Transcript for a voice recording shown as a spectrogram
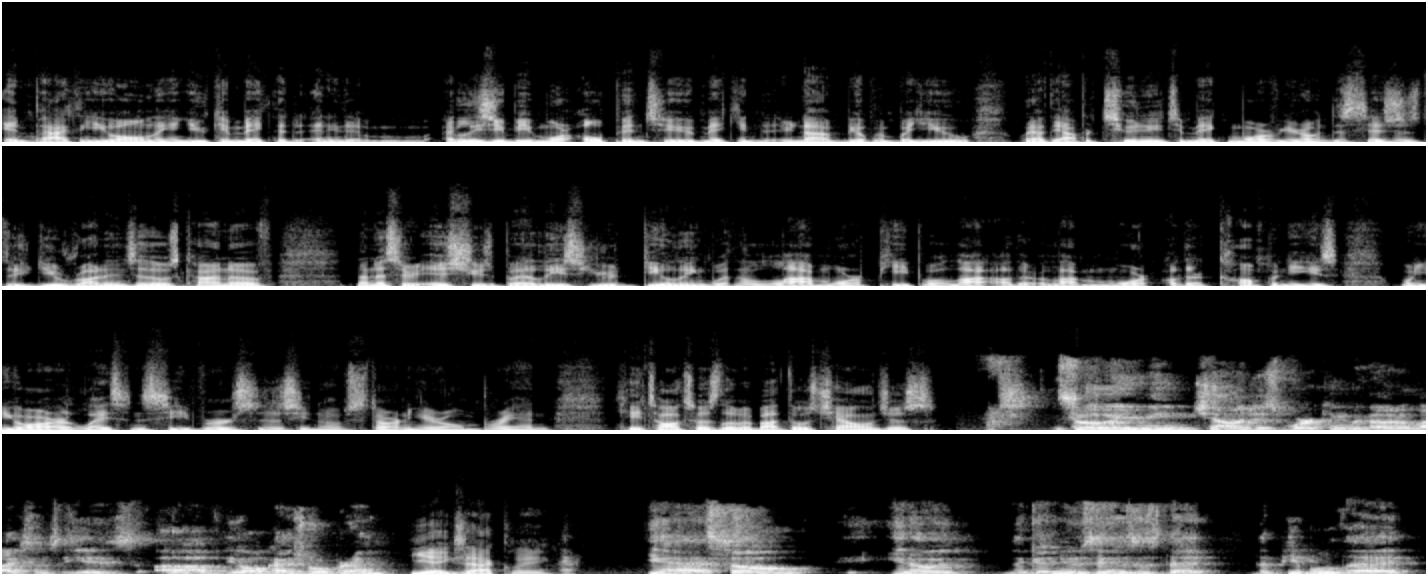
impacting you only, and you can make the any. At least you'd be more open to making. Not be open, but you would have the opportunity to make more of your own decisions. Do you run into those kind of not necessarily issues, but at least you're dealing with a lot more people, a lot other, a lot more other companies when you are a licensee versus you know starting your own brand. Can you talk to us a little bit about those challenges? So you mean challenges working with other licensees of the Old Guys Rule brand? Yeah, exactly. Yeah, so you know the good news is is that the people that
